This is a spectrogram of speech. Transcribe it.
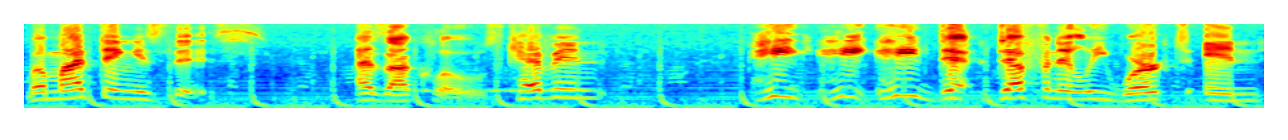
But my thing is this, as I close, Kevin, he he he de- definitely worked and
